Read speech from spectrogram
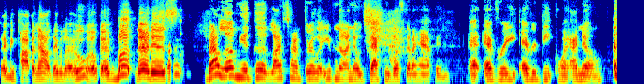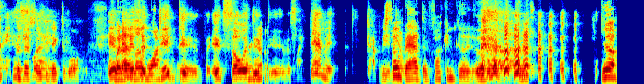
they be popping out. They be like, "Ooh, okay, boop, there it is." Right. But I love me a good lifetime thriller, even though I know exactly what's gonna happen at every every beat point. I know because they're It's so like- predictable. It- But and I it's love watching it. addictive. It's so addictive. It's like, damn it, got me so bad, they're fucking good. Yeah,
